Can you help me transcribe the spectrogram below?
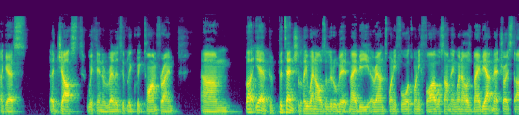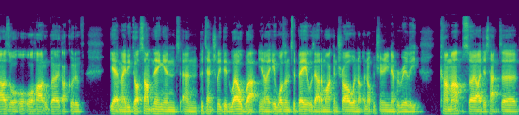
I guess adjust within a relatively quick time frame. Um, but yeah, p- potentially when I was a little bit maybe around 24, 25 or something, when I was maybe at Metro Stars or, or, or Heidelberg, I could have yeah, maybe got something and and potentially did well, but you know, it wasn't to be. It was out of my control, and an opportunity never really come up. So I just had to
